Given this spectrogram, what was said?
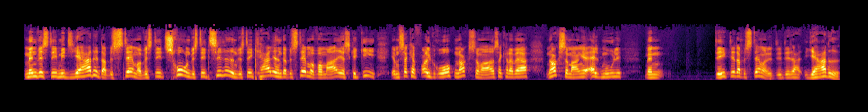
Men hvis det er mit hjerte, der bestemmer, hvis det er troen, hvis det er tilliden, hvis det er kærligheden, der bestemmer, hvor meget jeg skal give, jamen så kan folk råbe nok så meget, så kan der være nok så mange, alt muligt, men det er ikke det, der bestemmer det, det er det, der hjertet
